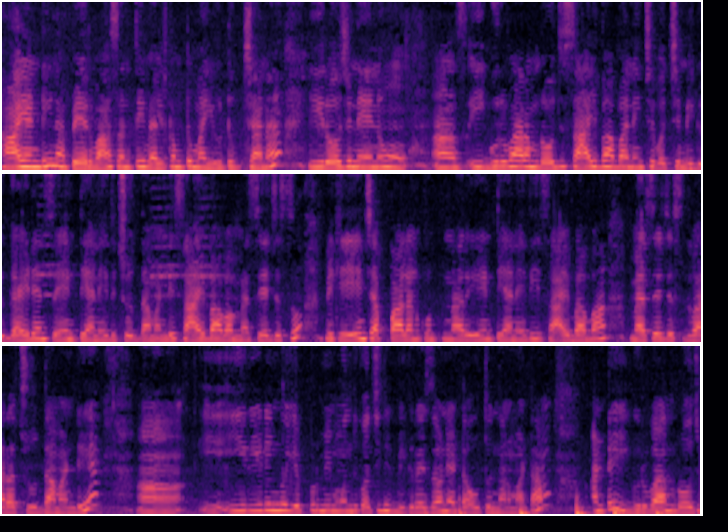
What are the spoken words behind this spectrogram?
హాయ్ అండి నా పేరు Vasanthi. Welcome to my YouTube channel. ఈరోజు నేను ఈ గురువారం రోజు సాయిబాబా నుంచి వచ్చే మీకు గైడెన్స్ ఏంటి అనేది చూద్దామండి. సాయిబాబా మెసేజెస్. మీకు ఏం చెప్పాలనుకుంటున్నారు ఏంటి అనేది సాయిబాబా మెసేజెస్ ద్వారా చూద్దామండి. ఈ ఈ రీడింగ్ ఎప్పుడు మీ ముందుకు వచ్చి మీకు రెజోనేట్ అవుతుందనమాట అంటే ఈ గురువారం రోజు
